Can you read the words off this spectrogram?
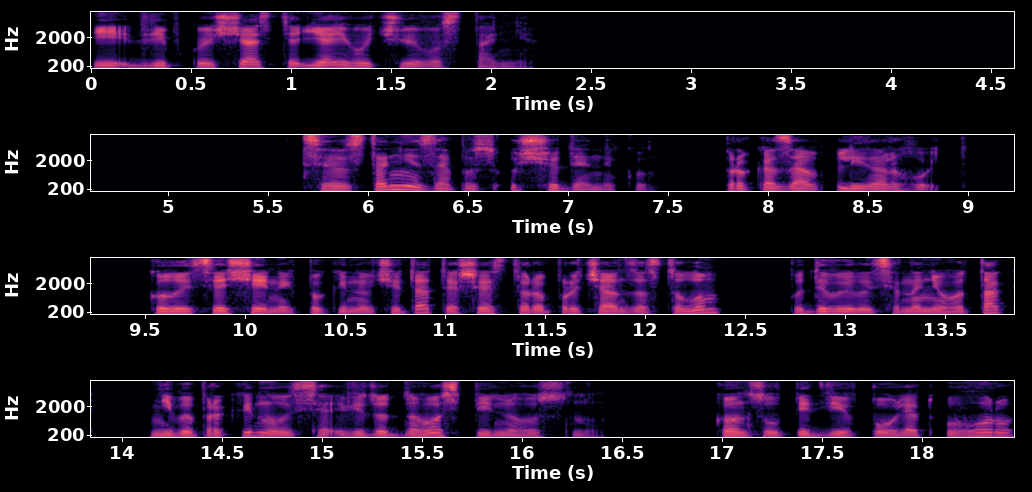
і дрібкою щастя я його чую востаннє. Це останній запис у щоденнику, проказав Лінар Гойт. Коли свящейник покинув читати, шестеро прочан за столом подивилися на нього так, ніби прокинулися від одного спільного сну. Консул підвів погляд угору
